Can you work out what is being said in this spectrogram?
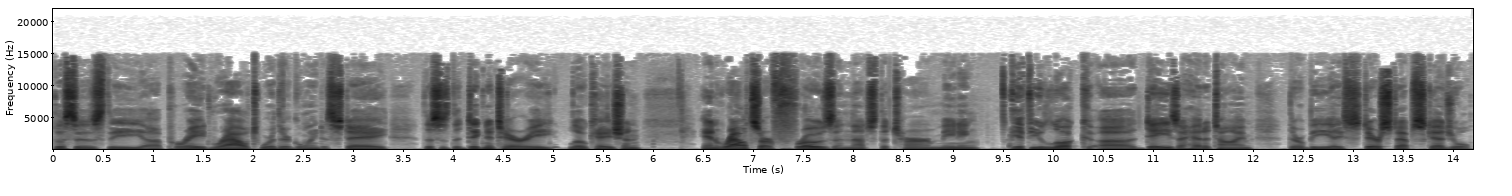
This is the uh, parade route where they're going to stay. This is the dignitary location. And routes are frozen that's the term meaning if you look uh, days ahead of time, there will be a stair step schedule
